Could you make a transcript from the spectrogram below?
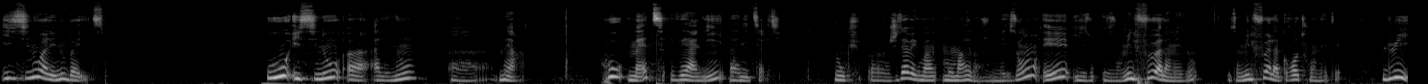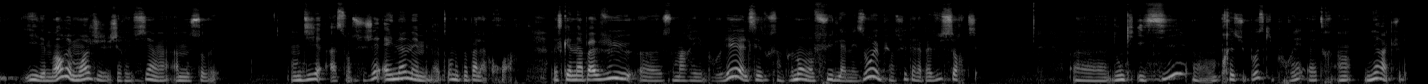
Isinu allez-nous baït ou Isinu allez-nous mera? Hu met veani nitsalti. Donc euh, j'étais avec mon mari dans une maison et ils, ont mis le feu à la maison, ils ont mis le feu à la grotte où on était. Lui, il est mort et moi, j'ai réussi à, me sauver. On dit à son sujet, Einan Emenat, on ne peut pas la croire. Parce qu'elle n'a pas vu euh, son mari brûler, elle s'est tout simplement enfuie de la maison et puis ensuite elle n'a pas vu sortir. Euh, donc ici, on présuppose qu'il pourrait être un miraculé.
